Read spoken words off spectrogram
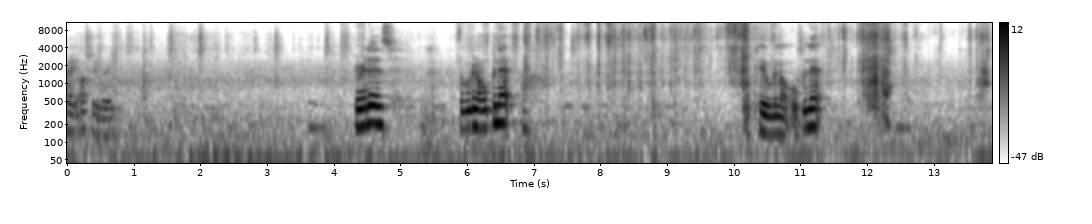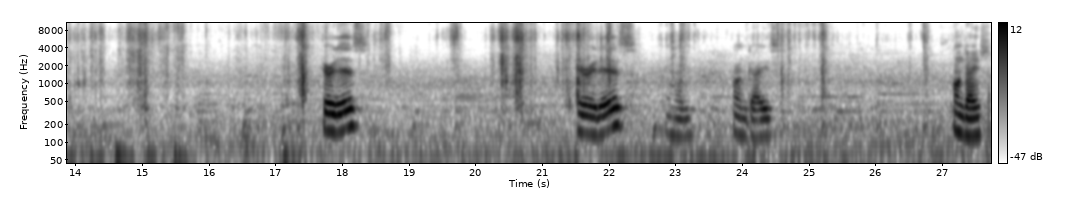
Alright, I'll show you guys. Here it is. So we're gonna open it. Okay, we're gonna open it. Here it is. Here it is. Um, on, guys. On, guys.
